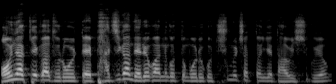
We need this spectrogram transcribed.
언약궤가 들어올 때 바지가 내려가는 것도 모르고 춤을 췄던 게 다윗이고요.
